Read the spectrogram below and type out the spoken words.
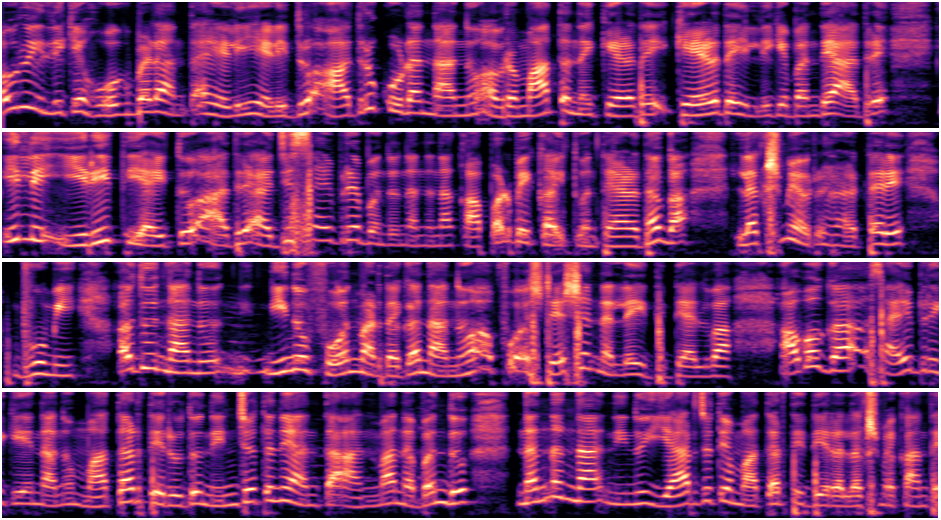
ಅವರು ಇಲ್ಲಿಗೆ ಹೋಗಬೇಡ ಅಂತ ಹೇಳಿ ಹೇಳಿದರು, ಆದರೂ ಕೂಡ ನಾನು ಅವರ ಮಾತನ್ನು ಕೇಳದೆ ಕೇಳದೆ ಇಲ್ಲಿಗೆ ಬಂದೆ. ಆದರೆ ಇಲ್ಲಿ ಈ ರೀತಿ ಆಯಿತು ಆದರೆ ಅಜಿತ್ ಸಾಹೇಬ್ರೇ ಬಂದು ನನ್ನನ್ನು ಕಾಪಾಡಬೇಕಾಯಿತು ಅಂತ ಹೇಳಿದಾಗ ಲಕ್ಷ್ಮಿ ಅವರು ಹೇಳ್ತಾರೆ, ಭೂಮಿ, ಅದು ನಾನು ನೀನು ಫೋನ್ ಮಾಡಿದಾಗ ನಾನು ಸ್ಟೇಷನ್ನಲ್ಲೇ ಇದ್ದಿದ್ದೆ ಅಲ್ವಾ? ಆವಾಗ ಸಾಹೇಬ್ರಿಗೆ ನಾನು ಮಾತಾಡ್ತಿರೋದು ನಿನ್ನ ಜೊತೆನೇ ಅಂತ ಅನುಮಾನ ಬಂದು ನನ್ನನ್ನು ನೀನು ಯಾರ ಜೊತೆ ಮಾತಾಡ್ತಿದ್ದೀರಾ ಲಕ್ಷ್ಮಕ್ಕ ಅಂತ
